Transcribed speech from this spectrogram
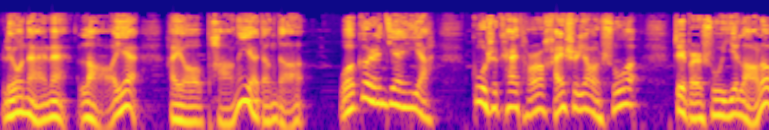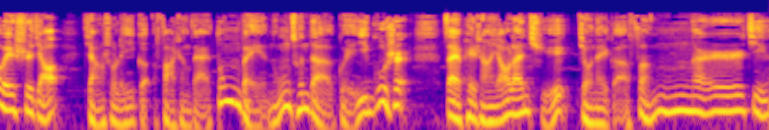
刘奶奶、姥爷还有庞爷等等。”我个人建议啊，故事开头还是要说这本书以姥姥为视角，讲述了一个发生在东北农村的诡异故事，再配上摇篮曲，就那个风儿静，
